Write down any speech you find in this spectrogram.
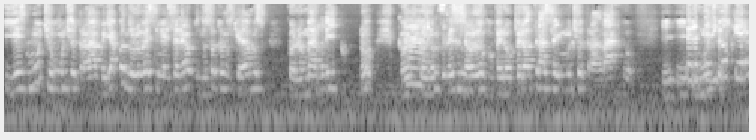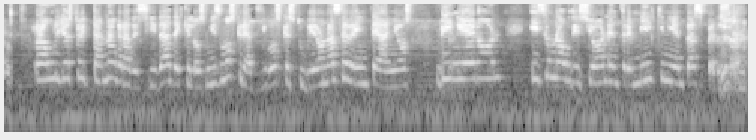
y es mucho, mucho trabajo. Ya cuando lo ves en el cerebro, pues nosotros nos quedamos con lo más rico, ¿no? Con, ah, con lo, sí. eso loco, pero, pero atrás hay mucho trabajo. Y, y, pero te digo que, Raúl, yo estoy tan agradecida de que los mismos creativos que estuvieron hace 20 años vinieron, hice una audición entre 1500 personas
